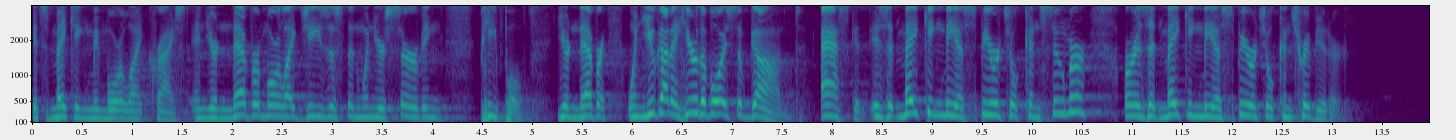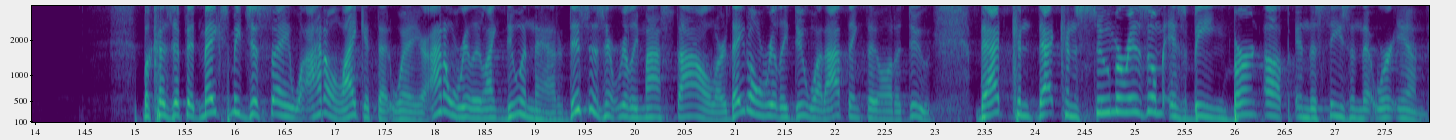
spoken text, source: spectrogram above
It's making me more like Christ. And you're never more like Jesus than when you're serving people. You're never, when you got to hear the voice of God, ask it is it making me a spiritual consumer or is it making me a spiritual contributor? Because if it makes me just say, well, I don't like it that way, or I don't really like doing that, or this isn't really my style, or they don't really do what I think they ought to do, that, con- that consumerism is being burnt up in the season that we're in.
